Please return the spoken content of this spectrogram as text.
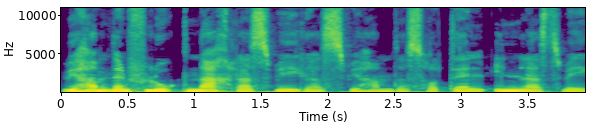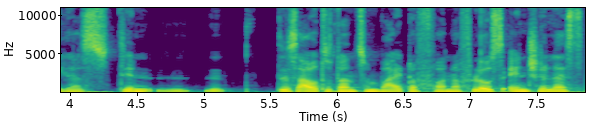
Wir haben den Flug nach Las Vegas, wir haben das Hotel in Las Vegas, den, das Auto dann zum Weiterfahren auf Los Angeles,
